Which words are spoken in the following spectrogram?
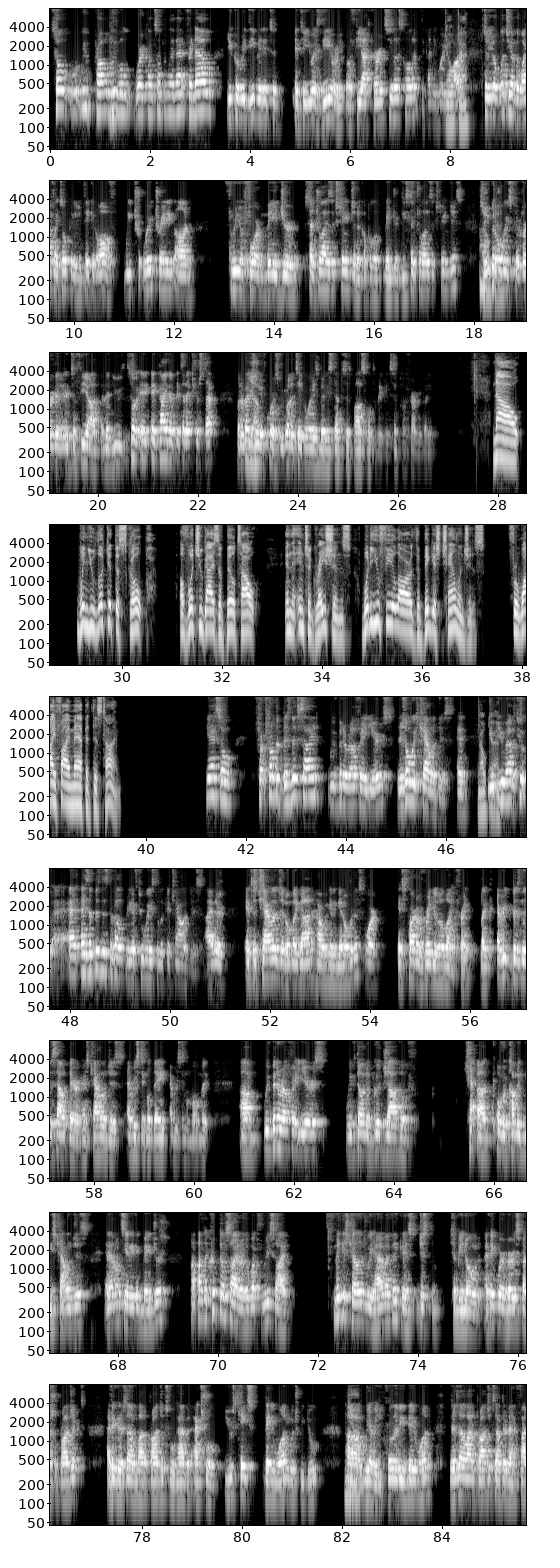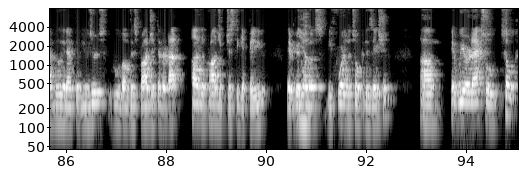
So we probably will work on something like that. For now, you could redeem it into into USD or, or fiat currency, let's call it, depending where you okay. are. So, you know, once you have the Wi Fi token and you take it off, we tr- we're trading on three or four major centralized exchange and a couple of major decentralized exchanges. So okay. you could always convert it into fiat and then use. So it, it kind of it's an extra step, but eventually, yep. of course, we want to take away as many steps as possible to make it simpler for everybody. Now, when you look at the scope of what you guys have built out and the integrations, what do you feel are the biggest challenges for Wi-Fi map at this time? Yeah, so fr- from the business side, we've been around for eight years. There's always challenges, and okay. you you have two. As a business developer, you have two ways to look at challenges. Either it's a challenge, and oh my god, how are we going to get over this? Or it's part of regular life, right? Like every business out there has challenges every single day, every single moment. Um, we've been around for eight years. We've done a good job of cha- uh, overcoming these challenges, and I don't see anything major. Uh, on the crypto side or the Web3 side, biggest challenge we have, I think, is just to, to be known. I think we're a very special project. I think there's not a lot of projects who have an actual use case day one, which we do. Uh, yeah. Uh, we have a utility day one. There's not a lot of projects out there that have 5 million active users who love this project and are not on the project just to get paid. They've been yeah. with us before the tokenization. Um, and we are an actual, so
